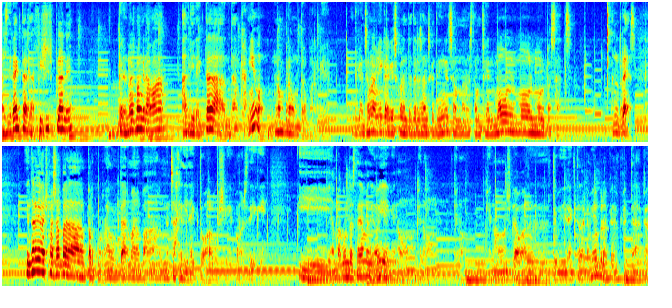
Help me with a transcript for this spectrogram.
els directes de Fishes Planet, però no es van gravar el directe de, del camió. No em pregunteu per què. Perquè em sembla a mi que aquests 43 anys que tinc se'm estan fent molt, molt, molt passats. Res. I entonces li vaig passar per, per correu intern, bueno, per mensaje directe o alguna així, com es digui. I em va contestar i em va dir, oye, que no, que no, que no, que no es veu el directe de camió, però que, que, que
